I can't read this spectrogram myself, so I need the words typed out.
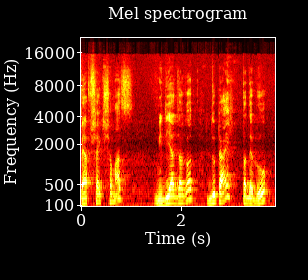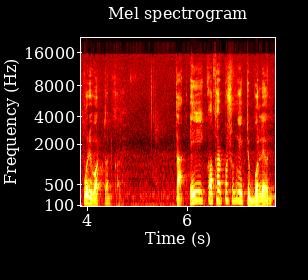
ব্যবসায়িক সমাজ, মিডিয়া জগৎ দুটাই তাদের রূপ পরিবর্তন করে। তা এই কথার প্রসঙ্গে একটু বলেও নি।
